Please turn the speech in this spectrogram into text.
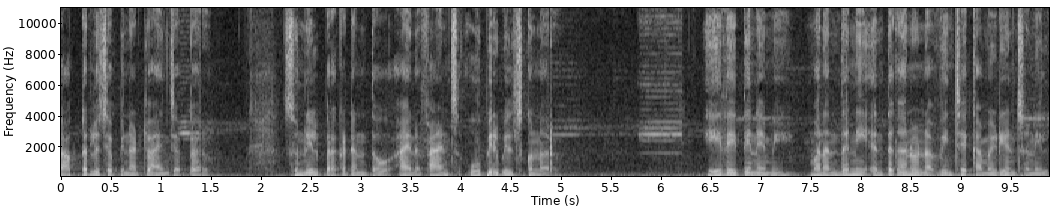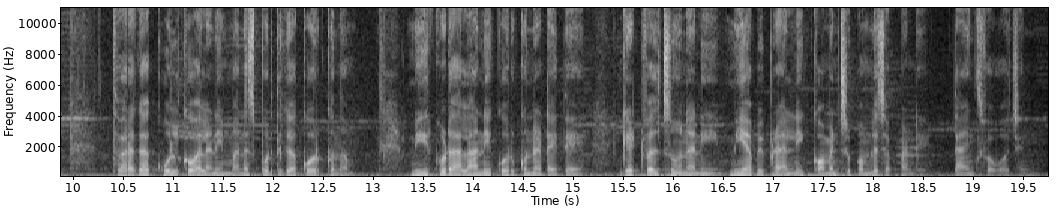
డాక్టర్లు చెప్పినట్లు ఆయన చెప్పారు. సునీల్ ప్రకటనతో ఆయన ఫ్యాన్స్ ఊపిరి పీల్చుకున్నారు. ఏదైతేనేమి మనందరినీ ఎంతగానో నవ్వించే కమెడియన్ సునీల్ త్వరగా కోలుకోవాలని మనస్ఫూర్తిగా కోరుకుందాం. మీరు కూడా అలానే కోరుకున్నట్టయితే గెట్ వెల్ సూన్ అని మీ అభిప్రాయాల్ని కామెంట్స్ రూపంలో చెప్పండి. Thanks for watching.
